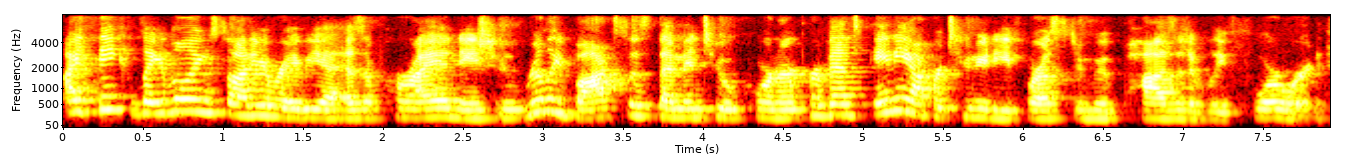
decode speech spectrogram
I think labeling Saudi Arabia as a pariah nation really boxes them into a corner and prevents any opportunity for us to move positively forward.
